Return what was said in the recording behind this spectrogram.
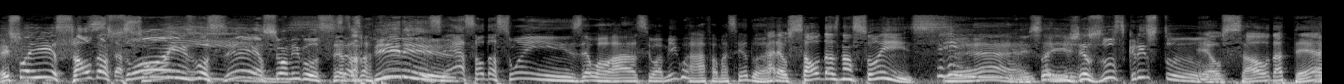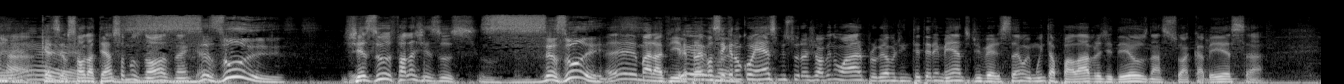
É isso aí, saudações, saudações. você, seu amigo César, César Pires. Pires. É, saudações, é o a, seu amigo Rafa Macedo. É? Cara, é o sal das nações. É, é isso aí. aí, Jesus Cristo. É o sal da terra. É. Quer dizer, o sal da terra somos nós, né? Cara? Jesus. Jesus, fala Jesus. Jesus! É, maravilha. Para você que não conhece, Mistura Jovem no Ar, programa de entretenimento, diversão e muita palavra de Deus na sua cabeça.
